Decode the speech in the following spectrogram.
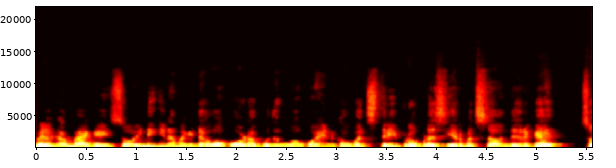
வெல்கம் பேக் ஐ ஸோ இன்னைக்கு நம்ம கிட்ட ஓப்போட புது Oppo Enco buds three pro plus earbuds தான் வந்து இருக்கு. ஸோ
